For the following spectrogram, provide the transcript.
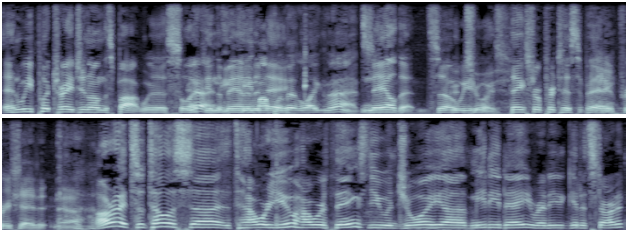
And we put Trajan on the spot with selecting yeah, the band he came of the up with it like that. so Nailed it. So good we choice. thanks for participating. Hey, appreciate it. Yeah. All right, so tell us, uh, how are you? How are things? Do you enjoy uh, media day? You ready to get it started?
